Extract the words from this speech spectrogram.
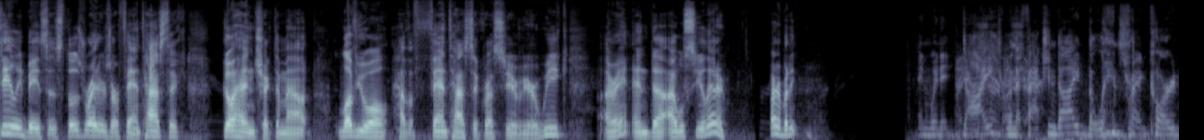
daily basis. Those writers are fantastic. Go ahead and check them out. Love you all. Have a fantastic rest of your week. All right, and uh, I will see you later. Bye, everybody. And when it died, when the faction died, the Landsraad card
